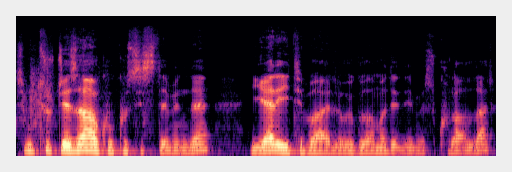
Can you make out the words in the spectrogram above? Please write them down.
Şimdi Türk Ceza Hukuku sisteminde yer itibariyle uygulama dediğimiz kurallar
